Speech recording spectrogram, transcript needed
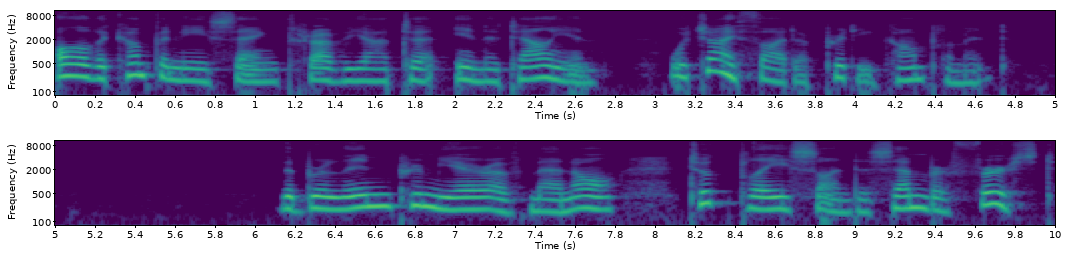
all the company sang Traviata in Italian, which I thought a pretty compliment. The Berlin premiere of Manon took place on December 1st,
